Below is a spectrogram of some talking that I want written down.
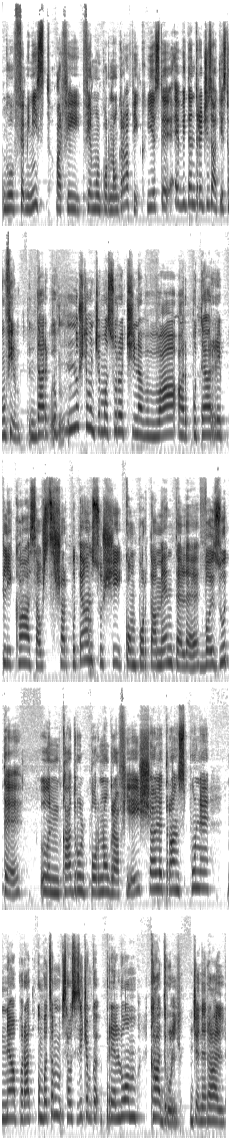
bă, feminist ar fi filmul pornografic, este evident regizat, este un film. Dar bă, nu știu în ce măsură cineva ar putea replica sau și-ar putea însuși comportamentele văzute în cadrul pornografiei și a le transpune neapărat, învățăm sau să zicem că preluăm cadrul general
